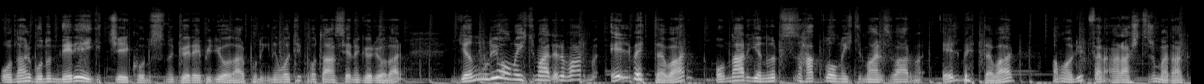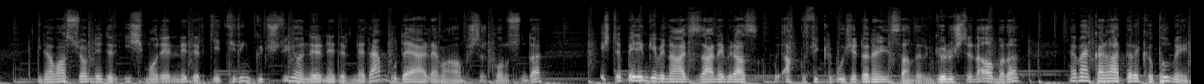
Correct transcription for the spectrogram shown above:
Onlar bunun nereye gideceği konusunu görebiliyorlar. Bunu inovatif potansiyelini görüyorlar. Yanılıyor olma ihtimalleri var mı? Elbette var. Onlar yanılıp siz haklı olma ihtimaliniz var mı? Elbette var. Ama lütfen araştırmadan inovasyon nedir, iş modeli nedir, getirin güçlü yönleri nedir, neden bu değerleme almıştır konusunda işte benim gibi nacizane biraz aklı fikri bu işe dönen insanların görüşlerini almadan hemen kanaatlere kapılmayın.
